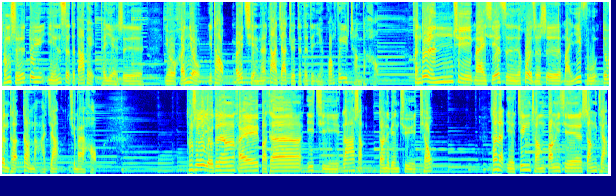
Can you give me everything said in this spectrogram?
同时，对于颜色的搭配，他也是。有很有一套，而且呢，大家觉得他的眼光非常的好。很多人去买鞋子或者是买衣服，都问他到哪家去买好。同时，有的人还把他一起拉上到那边去挑。他呢，也经常帮一些商家，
